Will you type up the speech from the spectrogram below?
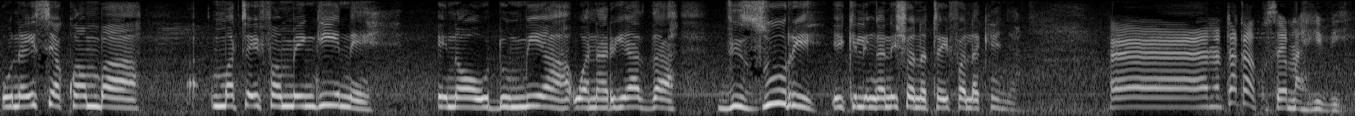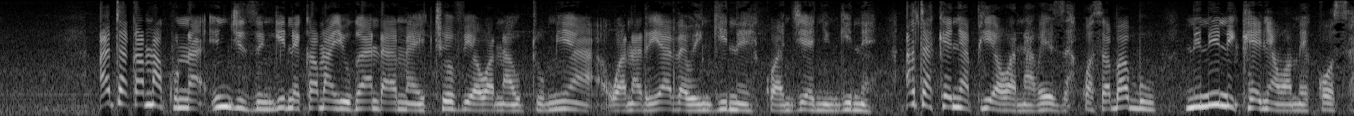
unahisi ya kwamba mataifa mengine inawahudumia wanariadha vizuri ikilinganishwa na taifa la Kenya? Uh, nataka kusema hivi hata kama kuna nchi zingine kama Uganda ama Ethiopia wanaotumia wanariadha wengine kwa njia nyingine, hata Kenya pia wanaweza, kwa sababu ni nini Kenya wamekosa?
